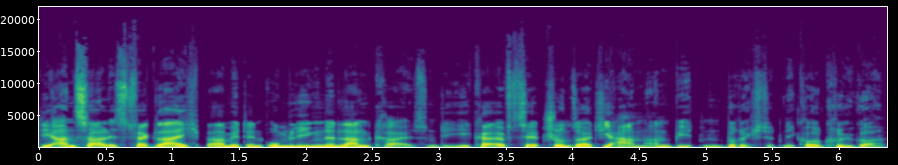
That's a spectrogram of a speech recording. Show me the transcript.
Die Anzahl ist vergleichbar mit den umliegenden Landkreisen, die IKFZ schon seit Jahren anbieten, berichtet Nicole Krüger.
